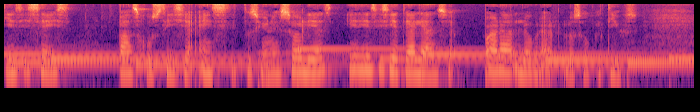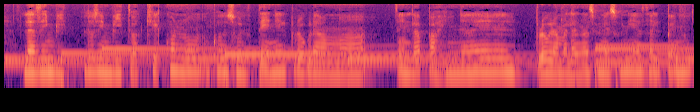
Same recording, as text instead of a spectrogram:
16 paz, justicia e instituciones sólidas. Y 17 alianza para lograr los objetivos. Los invito a que consulten el programa en la página del programa de las Naciones Unidas del PNUD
